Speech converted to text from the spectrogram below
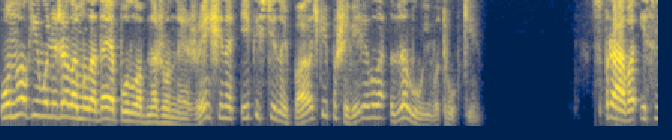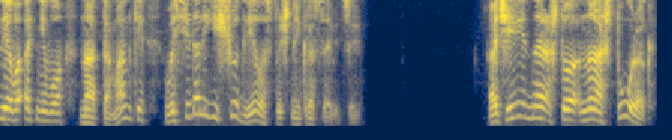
У ног его лежала молодая полуобнаженная женщина и костяной палочкой пошевеливала залу его трубки. Справа и слева от него на оттаманке восседали еще две восточные красавицы. Очевидно, что наш турок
